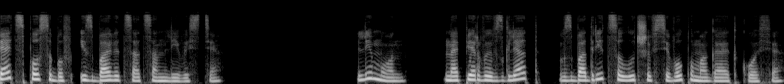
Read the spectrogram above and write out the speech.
Пять способов избавиться от сонливости. Лимон. На первый взгляд, взбодриться лучше всего помогает кофе.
